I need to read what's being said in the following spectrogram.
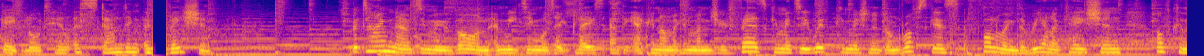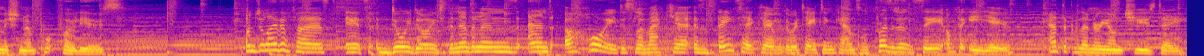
gave Lord Hill a standing ovation. But time now to move on. A meeting will take place at the Economic and Monetary Affairs Committee with Commissioner Dombrovskis following the reallocation of Commissioner portfolios. On July the 1st, it's doi doi to the Netherlands and ahoy to Slovakia as they take over the rotating Council presidency of the EU. At the plenary on Tuesday,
